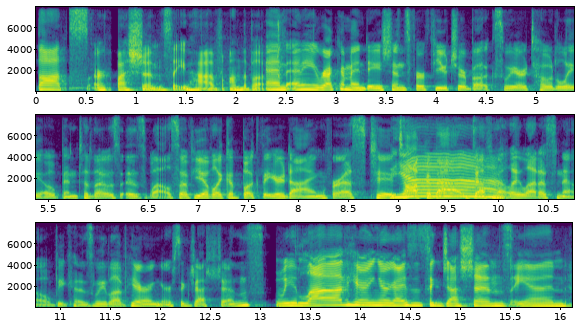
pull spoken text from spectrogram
thoughts or questions that you have on the book. And any recommendations for future books, we are totally open to those as well. So if you have like a book that you're dying for us to talk about, definitely let us know because we love hearing your suggestions. We love hearing your guys' suggestions and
